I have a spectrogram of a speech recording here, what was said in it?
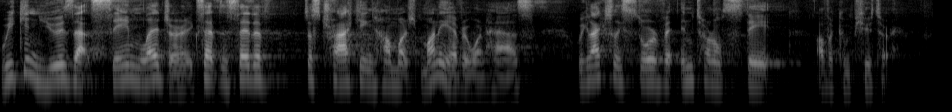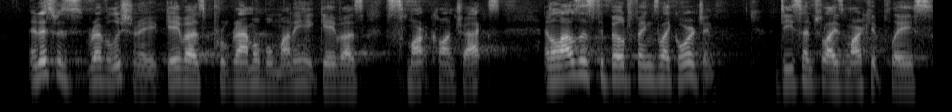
we can use that same ledger, except instead of just tracking how much money everyone has, we can actually store the internal state of a computer. And this was revolutionary. It gave us programmable money, it gave us smart contracts, and allows us to build things like Origin, decentralized marketplace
